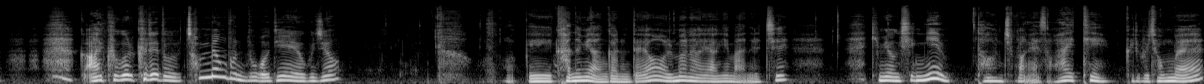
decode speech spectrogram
아, 그걸 그래도 천명분도 어디에요, 그죠? 어, 이 가늠이 안 가는데요. 얼마나 양이 많을지. 김영식님, 더운 주방에서 화이팅! 그리고 정말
